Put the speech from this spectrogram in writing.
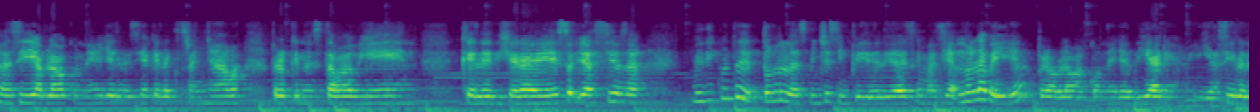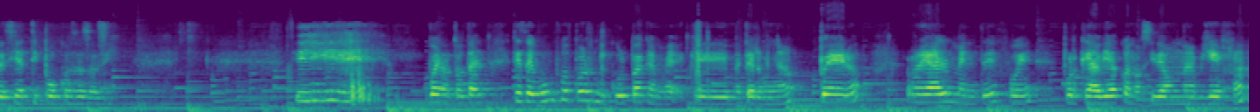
Así hablaba con ella y le decía que la extrañaba pero que no estaba bien que le dijera eso y así o sea me di cuenta de todas las pinches infidelidades que me hacía. No la veía, pero hablaba con ella diario y así le decía tipo cosas así. Y bueno, total, que según fue por mi culpa que me, que me terminó, pero realmente fue porque había conocido a una vieja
